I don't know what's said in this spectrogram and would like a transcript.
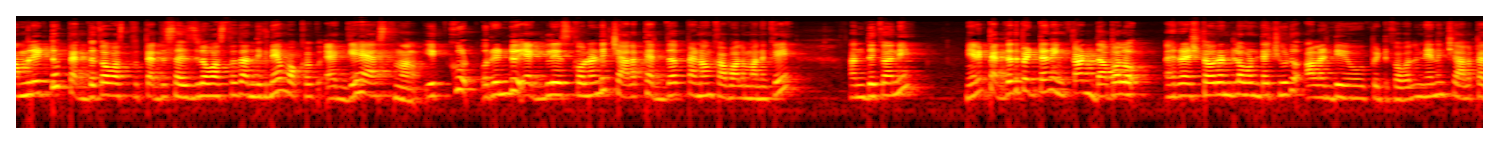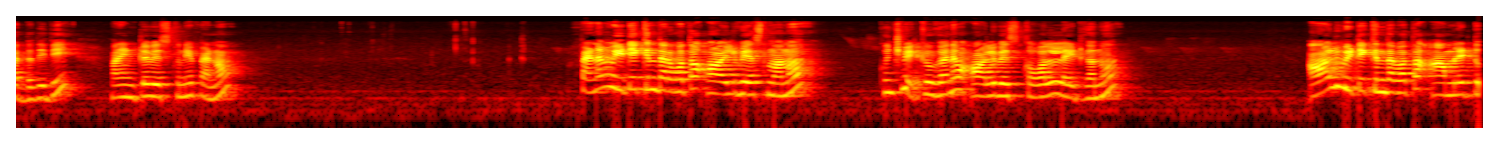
ఆమ్లెట్ పెద్దగా వస్తుంది పెద్ద సైజులో వస్తుంది అందుకనే ఒక ఎగ్గే వేస్తున్నాను. ఎక్కువ రెండు ఎగ్లు వేసుకోవాలండి చాలా పెద్ద పెనం కావాలి మనకి. అందుకని నేను పెద్దది పెట్టాను ఇంకా డబల్ రెస్టారెంట్లో ఉంటే చూడు అలాంటివి పెట్టుకోవాలి. నేను చాలా పెద్దది ఇది మన ఇంట్లో వేసుకునే పెనం. పెనం వీటెక్కిన తర్వాత ఆయిల్ వేస్తున్నాను. కొంచెం ఎక్కువగానే ఆయిల్ వేసుకోవాలి లైట్గాను. ఆయిల్ వీటెక్కిన తర్వాత ఆమ్లెట్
